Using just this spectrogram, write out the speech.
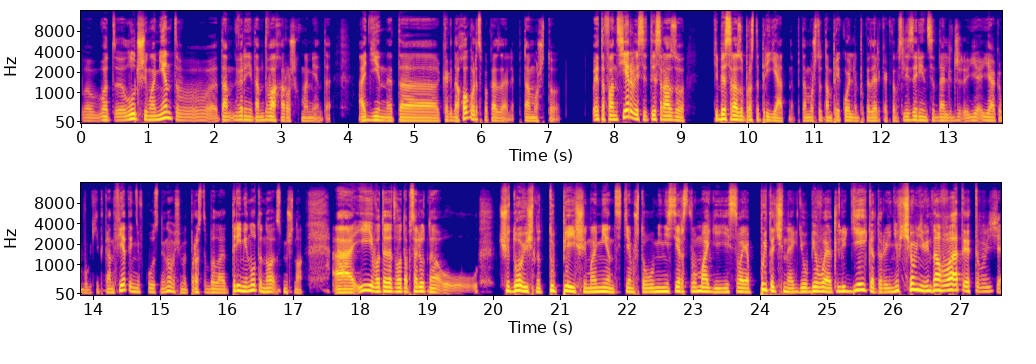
Вот лучший момент, там, вернее, там два хороших момента. Один это когда Хогвартс показали, потому что это фан-сервис, и ты сразу тебе сразу просто приятно, потому что там прикольно показали, как там слизеринцы дали якобы какие-то конфеты невкусные. Ну, в общем, это просто было три минуты, но смешно. А, и вот этот вот абсолютно чудовищно тупейший момент с тем, что у Министерства магии есть своя пыточная, где убивают людей, которые ни в чем не виноваты. Это вообще...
